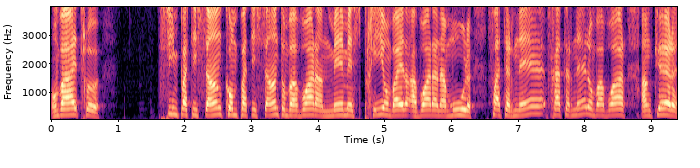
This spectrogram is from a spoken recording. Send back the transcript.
On va être sympathisant, compatissant, on va avoir un même esprit, on va avoir un amour fraternel, fraternel on va avoir un cœur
